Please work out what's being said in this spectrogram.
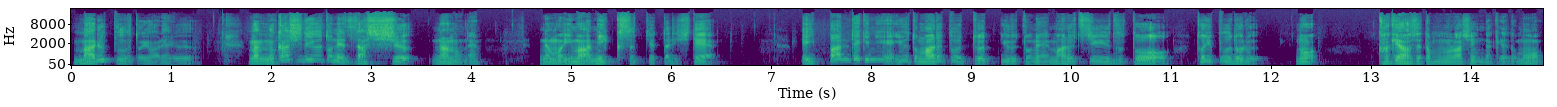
マルプーと言われるまあ昔で言うとね雑種なのね。でも今はミックスって言ったりしてえ一般的に言うとマルプーというとねマルチーズとトイプードルの掛け合わせたものらしいんだけれども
